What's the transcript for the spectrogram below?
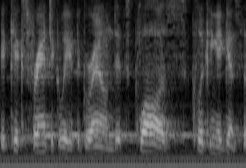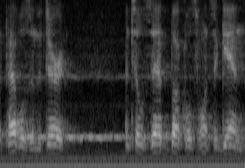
It kicks frantically at the ground, its claws clicking against the pebbles in the dirt, until Zeb buckles once again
